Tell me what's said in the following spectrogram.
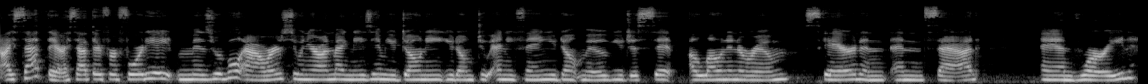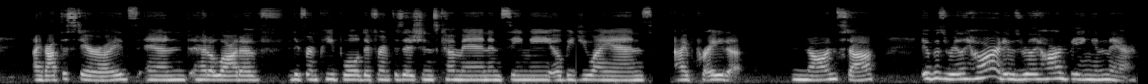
I sat there. I sat there for 48 miserable hours. So when you're on magnesium, you don't eat, you don't do anything, you don't move, you just sit alone in a room, scared and, and sad and worried. I got the steroids and had a lot of different people, different physicians come in and see me, OBGYNs. I prayed nonstop. It was really hard. It was really hard being in there.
